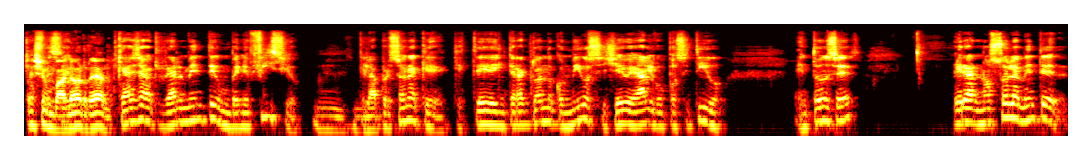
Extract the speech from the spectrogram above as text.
Que haya un valor real. que haya realmente un beneficio, Ujú. que la persona que, que esté interactuando conmigo se lleve algo positivo. Entonces, era no solamente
